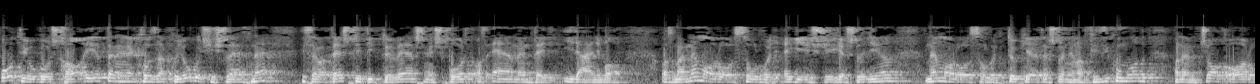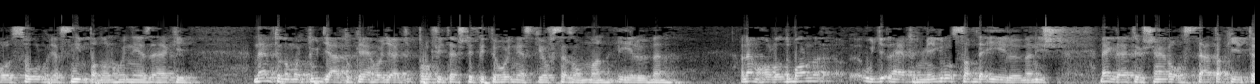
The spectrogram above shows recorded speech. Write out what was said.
ott jogos, ha értenének hozzá, hogy jogos is lehetne, hiszen a testépítő versenysport az elment egy irányba. Az már nem arról szól, hogy egészséges legyél, nem arról szól, hogy tökéletes legyen a fizikumod, hanem csak arról szól, hogy a színpadon hogy nézel ki. Nem tudom, hogy tudjátok-e, hogy egy profi testépítő hogy néz ki off-szezonban, élőben. Ha nem halottban, úgy lehet, hogy még rosszabb, de élőben is meglehetősen rossz. Tehát akit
